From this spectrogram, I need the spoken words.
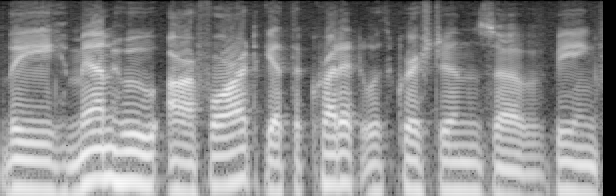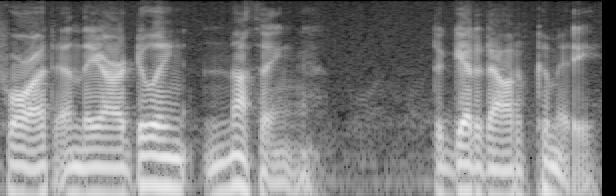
The men who are for it get the credit with Christians of being for it, and they are doing nothing to get it out of committee.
